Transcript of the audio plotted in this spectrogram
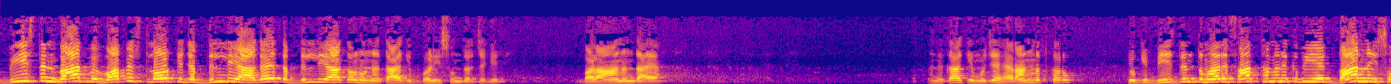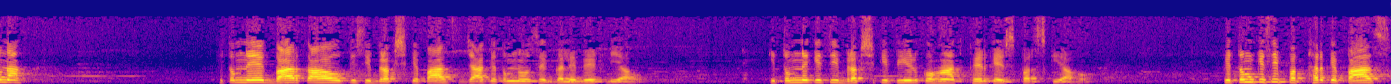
बीस दिन बाद वे वापस लौट के जब दिल्ली आ गए, तब दिल्ली आकर उन्होंने कहा कि बड़ी सुंदर जगह थी। बड़ा आनंद आया। मैंने कहा कि मुझे हैरान मत करो, क्योंकि बीस दिन तुम्हारे साथ था, मैंने कभी एक बार नहीं सुना कि तुमने एक बार कहा हो, किसी वृक्ष के पास जाके तुमने उसे गले बैठ लिया हो, कि तुमने किसी वृक्ष की पीड़ को हाथ फेर के स्पर्श किया हो, कि तुम किसी पत्थर के पास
